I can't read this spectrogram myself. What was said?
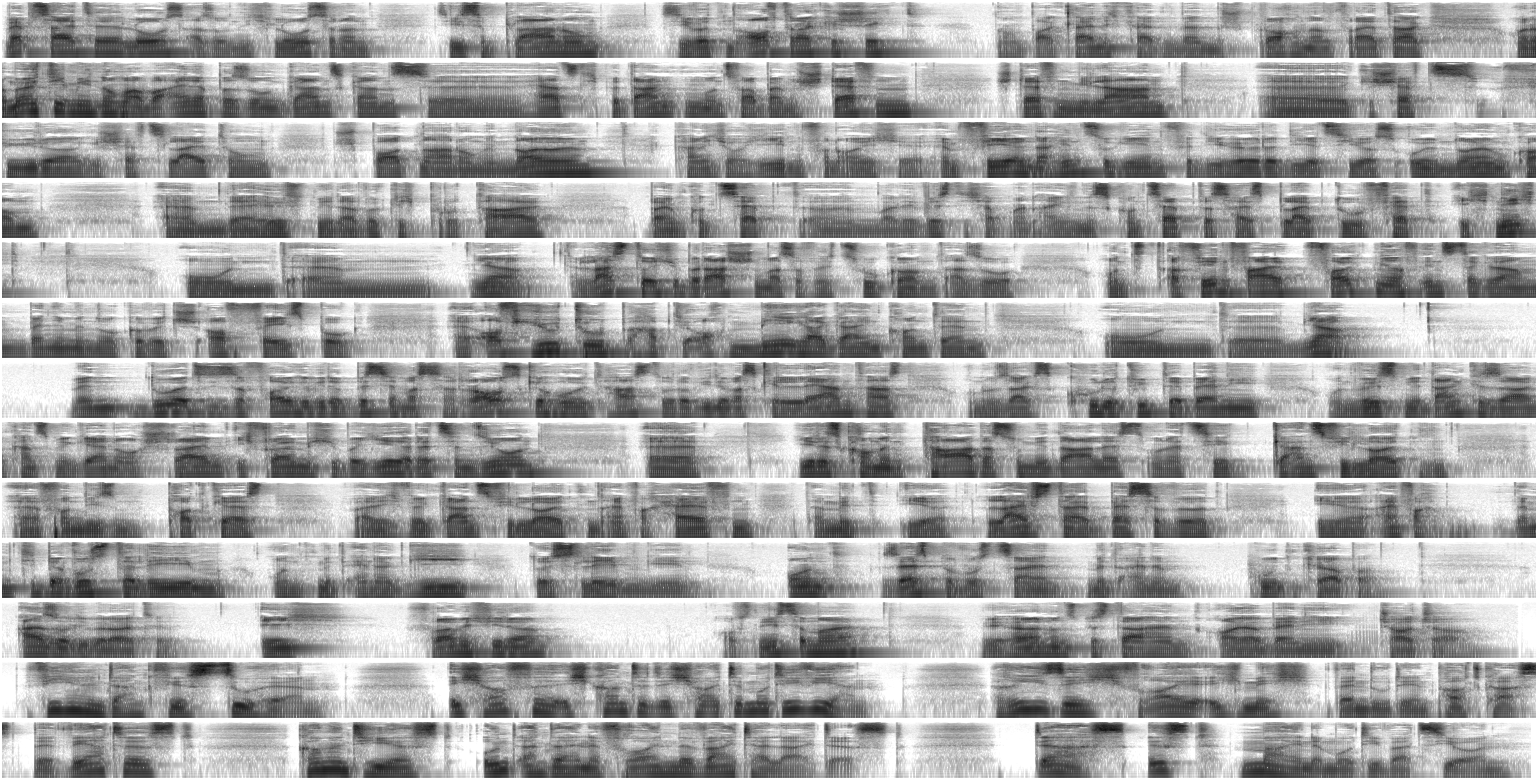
Webseite los, also nicht los, sondern sie ist in Planung. Sie wird in Auftrag geschickt. Noch ein paar Kleinigkeiten werden besprochen am Freitag. Und da möchte ich mich nochmal bei einer Person ganz, ganz äh, herzlich bedanken, und zwar beim Steffen, Steffen Milan. äh, Geschäftsführer, Geschäftsleitung Sportnahrung in Neu-Ulm. Kann ich auch jeden von euch äh, empfehlen, da hinzugehen. Für die Hörer, die jetzt hier aus Ulm-Neu-Ulm kommen, ähm, der hilft mir da wirklich brutal beim Konzept, ähm, weil ihr wisst, ich habe mein eigenes Konzept, das heißt, bleib du fett, ich nicht. Und ähm, ja, lasst euch überraschen, was auf euch zukommt. Also und auf jeden Fall folgt mir auf Instagram, Benjamin Nokovic, auf Facebook, äh, auf YouTube habt ihr auch mega geilen Content. Und äh, ja, wenn du jetzt dieser Folge wieder ein bisschen was rausgeholt hast oder wieder was gelernt hast und du sagst, cooler Typ der Benny und willst mir Danke sagen, kannst mir gerne auch schreiben. Ich freue mich über jede Rezension, äh, jedes Kommentar, das du mir da lässt und erzähl ganz vielen Leuten äh, von diesem Podcast, weil ich will ganz vielen Leuten einfach helfen, damit ihr Lifestyle besser wird, ihr einfach, damit die bewusster leben und mit Energie durchs Leben gehen und Selbstbewusstsein mit einem guten Körper. Also, liebe Leute, ich freue mich wieder aufs nächste Mal. Wir hören uns bis dahin. Euer Benny. Ciao, ciao. Vielen Dank fürs Zuhören. Ich hoffe, ich konnte dich heute motivieren. Riesig freue ich mich, wenn du den Podcast bewertest, kommentierst und an deine Freunde weiterleitest. Das ist meine Motivation.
